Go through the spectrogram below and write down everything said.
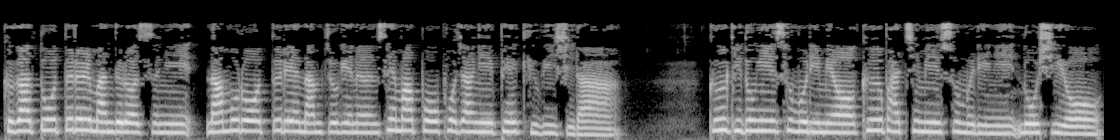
그가 또 뜰을 만들었으니 나무로 뜰의 남쪽에는 세마포 포장이 백규빗이라. 그 기둥이 수물이며 그 받침이 수물이니 노시요.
